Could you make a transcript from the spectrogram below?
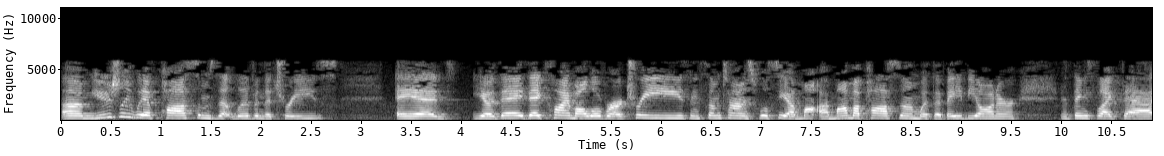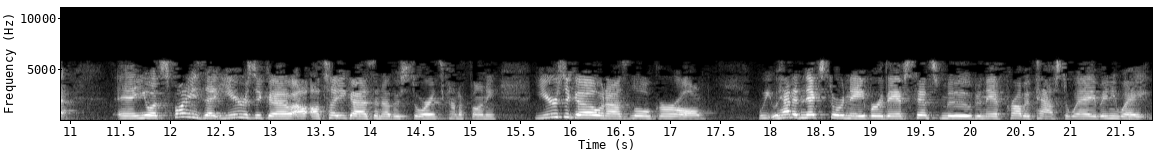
Um, usually we have possums that live in the trees and, you know, they, they climb all over our trees and sometimes we'll see a, a mama possum with a baby on her and things like that. And, you know, what's funny is that years ago, I'll, I'll tell you guys another story, it's kind of funny. Years ago when I was a little girl, we, we had a next door neighbor. They have since moved and they have probably passed away. But anyway,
